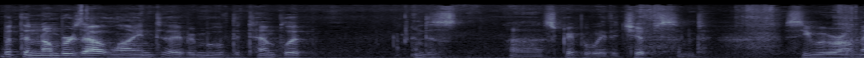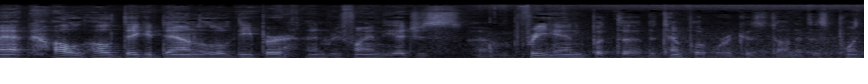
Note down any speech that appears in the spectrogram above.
With the numbers outlined, I removed the template and just uh, scrape away the chips and see where I'm at. I'll, I'll dig it down a little deeper and refine the edges um, freehand, but the, the template work is done at this point.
